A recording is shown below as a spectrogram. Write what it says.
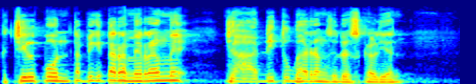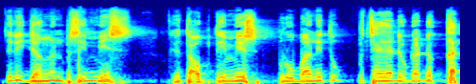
kecil pun, tapi kita rame-rame jadi tuh barang saudara sekalian. Jadi jangan pesimis, kita optimis, perubahan itu percaya dia udah deket.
